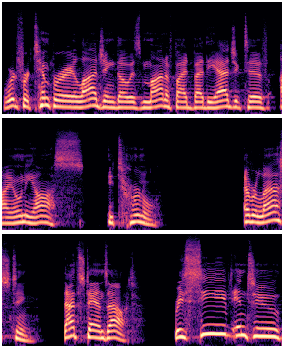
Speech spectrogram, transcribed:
The word for temporary lodging, though, is modified by the adjective aionios, eternal, everlasting. That stands out. Received into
